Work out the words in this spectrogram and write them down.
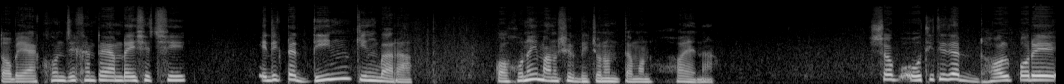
তবে এখন যেখানটায় আমরা এসেছি, এদিকটা দিন কিংবা রাত, কখনোই মানুষের বিচরণ তেমন হয় না। সব অতিথিদের ঢল পড়ে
